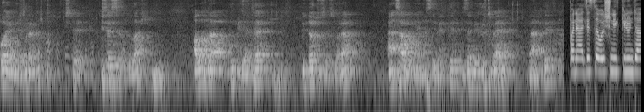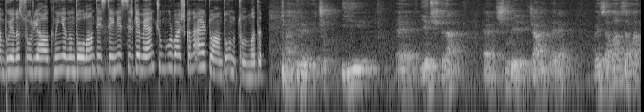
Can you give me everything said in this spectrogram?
o evleri bırakıp işte bize sığındılar. Allah da bu millete 1400 yıl sonra ensar olmayı nasip etti. Bize bir rütbe verdi. Panelde savaşın ilk gününden bu yana Suriye halkının yanında olan desteğini esirgemeyen Cumhurbaşkanı Erdoğan da unutulmadı. kendilerini çok iyi e, yetiştiren e, Suriyeli mücahitlere ve zaman zaman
